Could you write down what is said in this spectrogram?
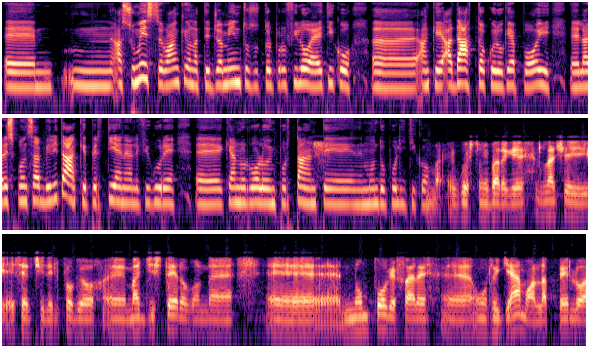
eh, mh, assumessero anche un atteggiamento sotto il profilo etico eh, anche adatto a quello che è poi eh, la responsabilità che pertiene alle figure eh, che hanno un ruolo importante nel mondo politico. Beh, questo mi pare che la CEI eserciti il proprio eh, magistero con, non può che fare un richiamo all'appello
